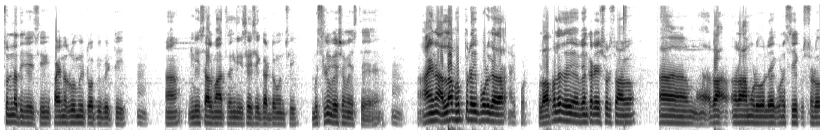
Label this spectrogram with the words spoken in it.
సున్నతి చేసి పైన రూమి టోపీ పెట్టి మీసాలు మాత్రం తీసేసి గడ్డ ఉంచి ముస్లిం వేషం వేస్తే. ఆయన అల్లా భక్తుడు అయిపోడు కదా. అయిపోడు. లోపల వెంకటేశ్వర స్వామి రాముడు లేకుంటే శ్రీకృష్ణుడు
